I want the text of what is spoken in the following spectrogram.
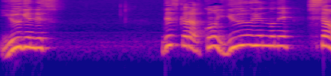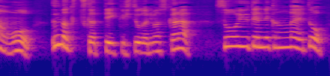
有限です。ですからこの有限のね資産をうまく使っていく必要がありますからそういう点で考えると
